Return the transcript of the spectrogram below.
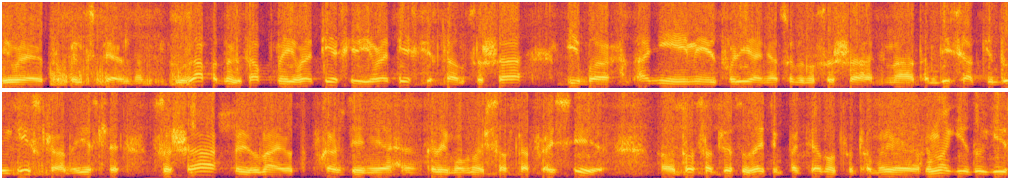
является принципиальным, западных, западноевропейских, европейских стран США – ибо они имеют влияние, особенно США, на там, десятки других стран. Если США признают вхождение Крыма вновь в состав России, а, то, соответственно, за этим подтянутся там и многие другие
